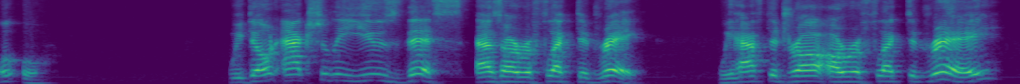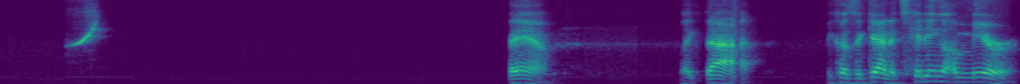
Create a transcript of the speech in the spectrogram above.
Uh-oh. We don't actually use this as our reflected ray. We have to draw our reflected ray. Bam. Like that because again, it's hitting a mirror,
